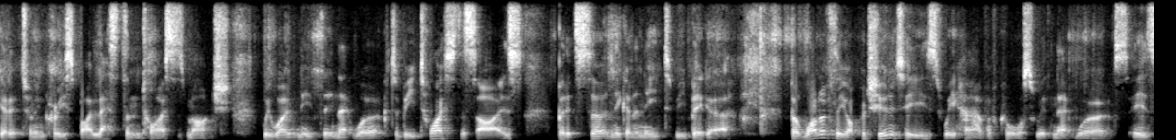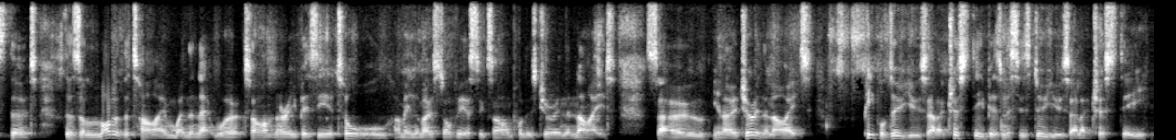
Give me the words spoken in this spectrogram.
get it to increase by less than twice as much, we won't need the network to be twice the size, but it's certainly going to need to be bigger. But one of the opportunities we have, of course, with networks is that there's a lot of the time when the networks aren't very busy at all. I mean, the most obvious example is during the night. So, you know, during the night, people do use electricity, businesses do use electricity,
